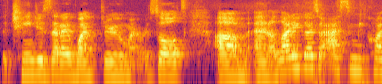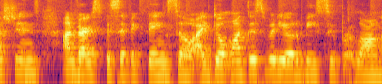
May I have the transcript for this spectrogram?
the changes that I went through, my results. Um, and a lot of you guys are asking me questions on very specific things, so I don't want this video to be super long.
